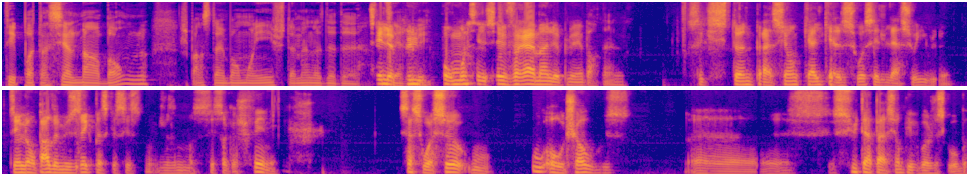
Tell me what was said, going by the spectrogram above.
tu es potentiellement bon, là, je pense que c'est un bon moyen, justement, là, de. de C'est le plus, pour moi, c'est vraiment le plus important. C'est que si tu as une passion, quelle qu'elle soit, c'est de la suivre. Là. Tu sais, là, on parle de musique parce que c'est ça que je fais, mais que ce soit ça ou, ou autre chose, euh, suis ta passion puis va jusqu'au bout.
